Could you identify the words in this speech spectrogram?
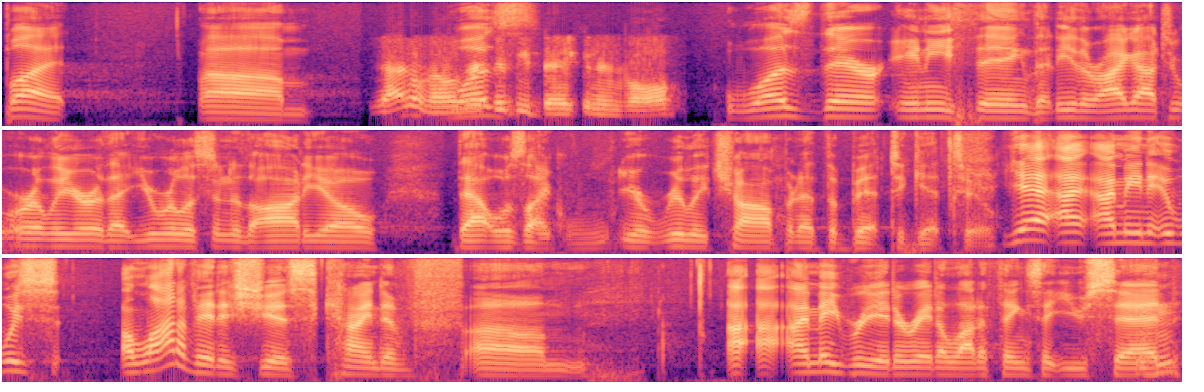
But um, I don't know. Was- there could be bacon involved. was there anything that either I got to earlier that you were listening to the audio that was like you're really chomping at the bit to get to? Yeah, I, I mean, it was a lot of it is just kind of. Um, I, I may reiterate a lot of things that you said,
